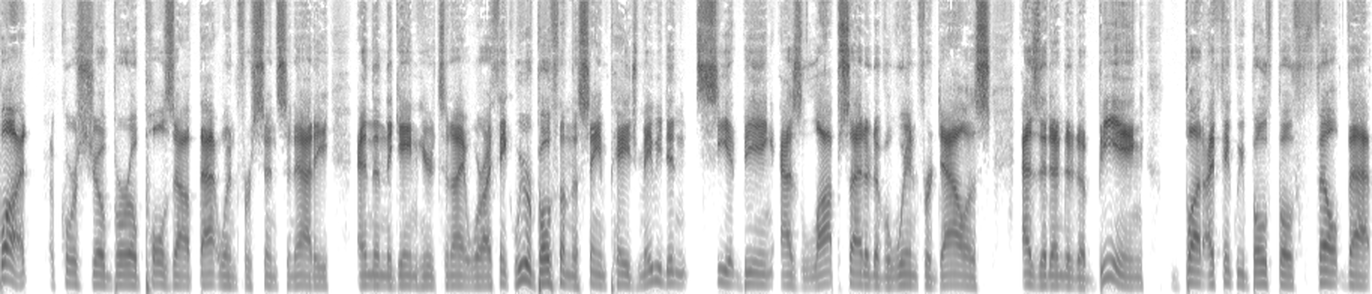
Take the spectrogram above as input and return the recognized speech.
But of course, Joe Burrow pulls out that win for Cincinnati. And then the game here tonight, where I think we were both on the same page, maybe didn't see it being as lopsided of a win for Dallas as it ended up being. But I think we both both felt that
